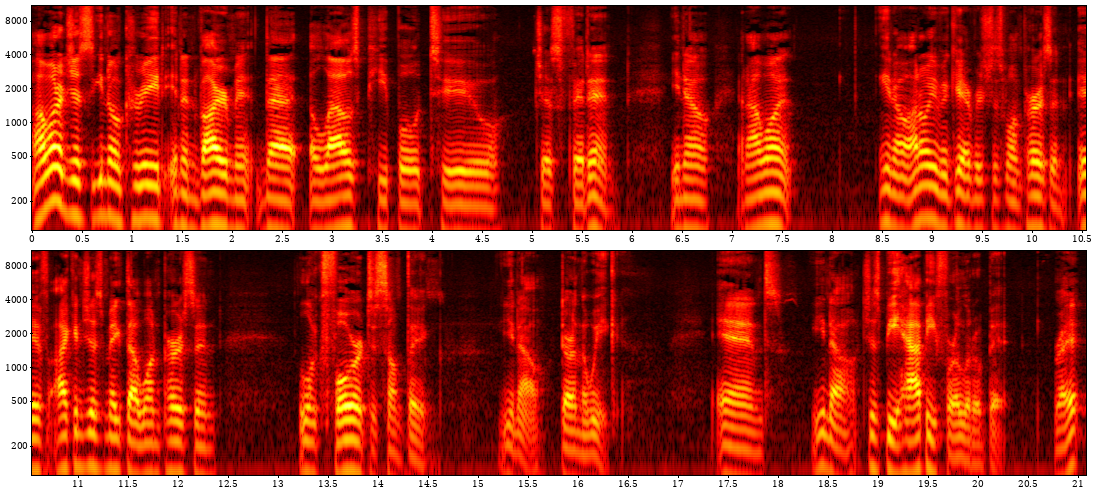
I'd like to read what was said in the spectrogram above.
I want to just, you know, create an environment that allows people to just fit in, you know, and I want you know, I don't even care if it's just one person. If I can just make that one person look forward to something, you know, during the week. And, you know, just be happy for a little bit, right?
